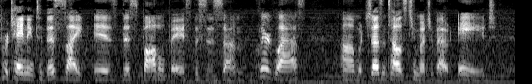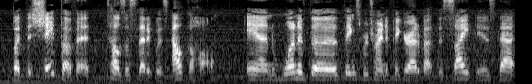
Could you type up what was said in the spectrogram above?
pertaining to this site is this bottle base. This is um, clear glass, um, which doesn't tell us too much about age, but the shape of it tells us that it was alcohol. And one of the things we're trying to figure out about this site is that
